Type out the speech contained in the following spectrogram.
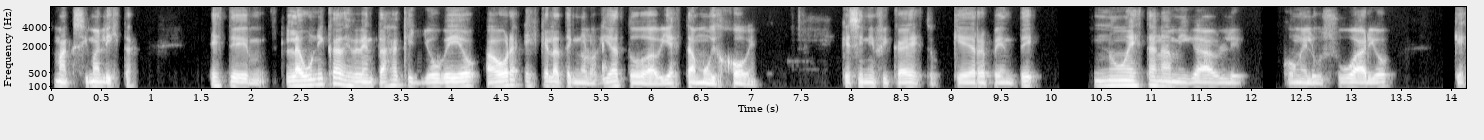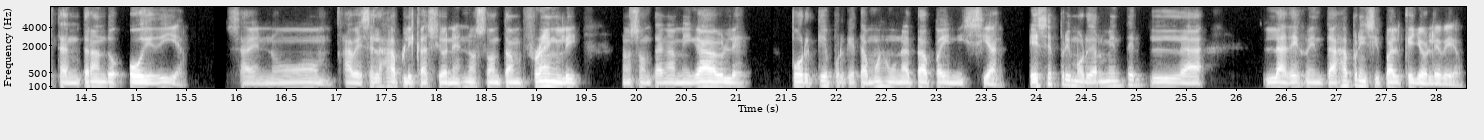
maximalista, este, la única desventaja que yo veo ahora es que la tecnología todavía está muy joven. ¿Qué significa esto? Que de repente no es tan amigable con el usuario que está entrando hoy día. O sea, no, a veces las aplicaciones no son tan friendly, no son tan amigables. ¿Por qué? Porque estamos en una etapa inicial. Esa es primordialmente la, la desventaja principal que yo le veo.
